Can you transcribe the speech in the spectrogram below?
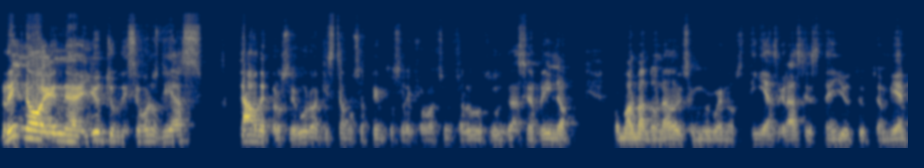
Rino en eh, YouTube dice, buenos días. Tarde pero seguro, aquí estamos atentos a la información. Saludos, gracias Rino. Omar Maldonado dice muy buenos días, gracias, está en YouTube también.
